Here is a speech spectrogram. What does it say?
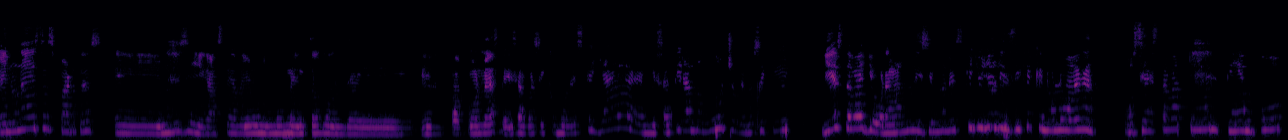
en una de estas partes, eh, no sé si llegaste a ver en un momento donde el Paponas le dice algo así como, es que ya me están tirando mucho, que no sé qué. Y ella estaba llorando, diciéndole, es que yo ya les dije que no lo hagan. O sea, estaba todo el tiempo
